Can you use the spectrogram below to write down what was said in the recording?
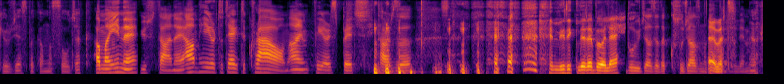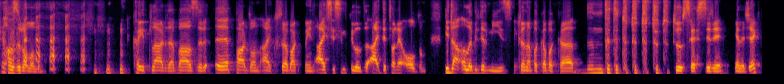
Göreceğiz bakalım nasıl olacak. Ama yine 100 tane I'm here to take the crown, I'm fierce bitch tarzı liriklere böyle duyacağız ya da kusacağız mı? Evet. Bilemiyorum. Hazır olalım. Kayıtlarda bazıları e, pardon ay kusura bakmayın ay sesim kırıldı ay detone oldum bir daha alabilir miyiz? Ekrana baka baka tutu sesleri gelecek.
